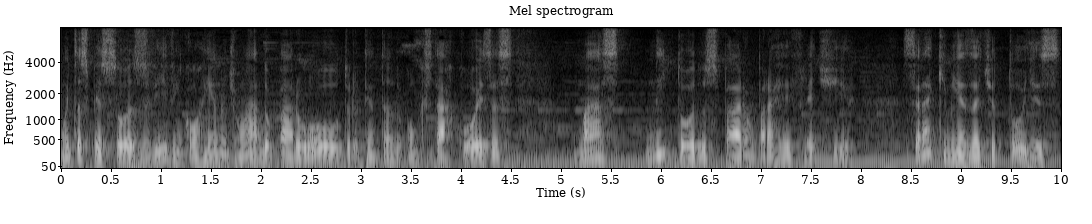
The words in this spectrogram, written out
Muitas pessoas vivem correndo de um lado para o outro, tentando conquistar coisas, mas nem todos param para refletir: será que minhas atitudes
